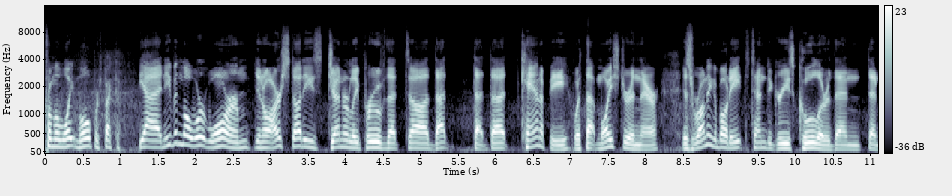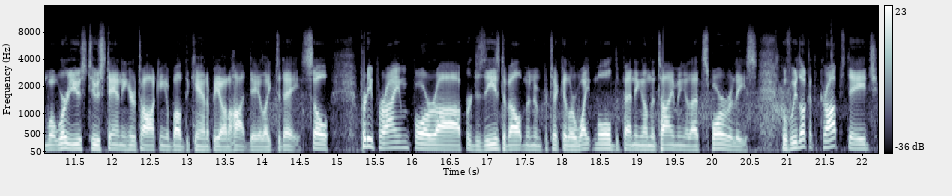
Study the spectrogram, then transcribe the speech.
from a white mold perspective? Yeah, and even though we're warm, you know, our studies generally prove that uh, that that that canopy with that moisture in there is running about 8 to 10 degrees cooler than than what we're used to standing here talking above the canopy on a hot day like today. So pretty prime for uh, for disease development in particular white mold depending on the timing of that spore release. If we look at the crop stage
